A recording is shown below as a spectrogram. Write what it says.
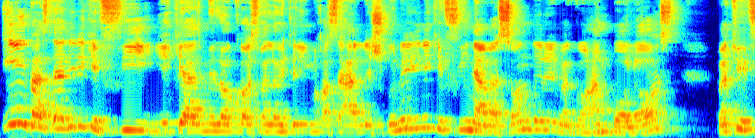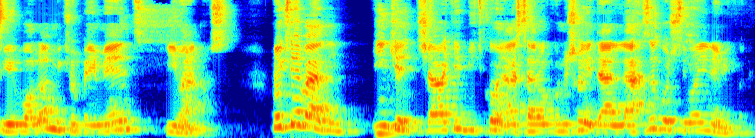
این پس دلیلی که fee یکی از ملاکاس و Lightning می‌خواسته حلش کنه اینه که fee نوسان داره و گاهم بالاست و توی fee بالا micro payment بی‌معناست نکته بعدی این که شبکه بیت کوین از تراکنش های در لحظه پشتیبانی نمی‌کنه.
